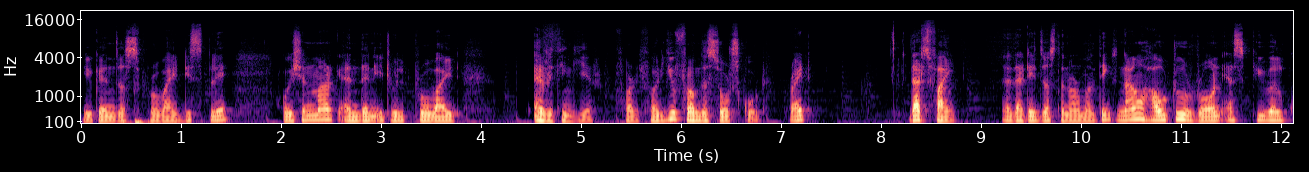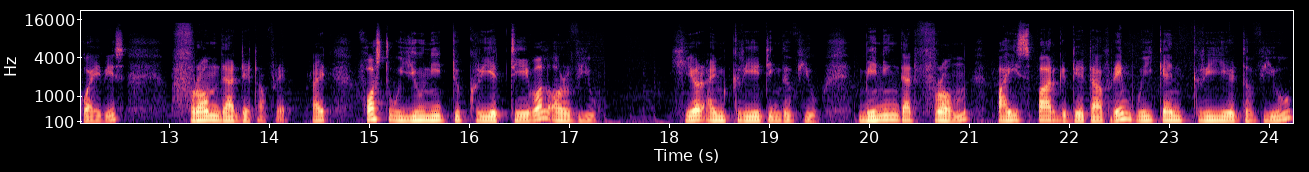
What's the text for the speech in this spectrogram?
You can just provide display question mark and then it will provide everything here for for you from the source code right? That's fine. Uh, that is just the normal things. Now how to run sql queries from that data frame right? First you need to create table or view here i'm creating the view meaning that from PySpark data frame we can create the view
